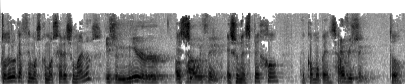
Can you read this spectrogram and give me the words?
Todo lo que hacemos como seres humanos is a mirror of es, how we think. es un espejo de cómo pensamos. Everything. Todo.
